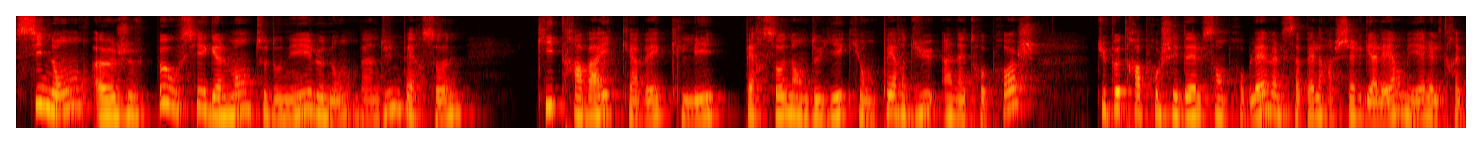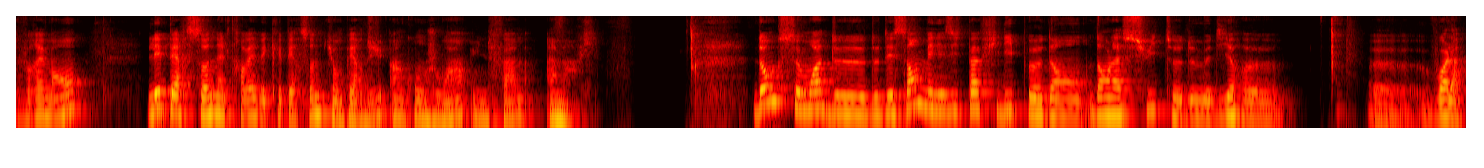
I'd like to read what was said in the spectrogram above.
Sinon, je peux aussi également te donner le nom ben, d'une personne qui travaille qu'avec les personnes endeuillées qui ont perdu un être proche. Tu peux te rapprocher d'elle sans problème. Elle s'appelle Rachel Galère, mais elle, elle traite vraiment les personnes, elle travaille avec les personnes qui ont perdu un conjoint, une femme, un mari. Donc ce mois de, décembre, mais n'hésite pas Philippe dans, dans la suite de me dire, euh, euh, voilà,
